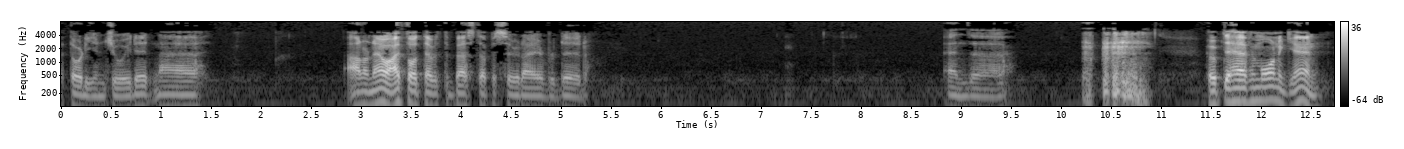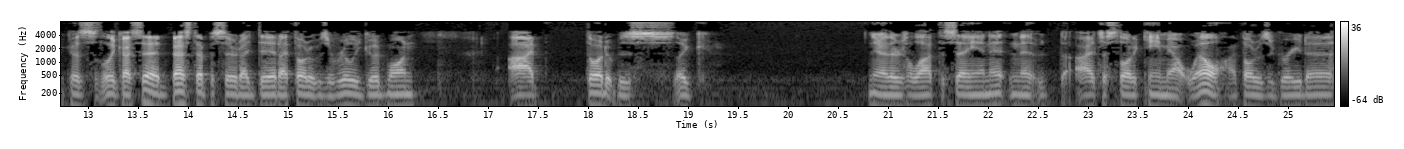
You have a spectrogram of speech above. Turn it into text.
I thought he enjoyed it, and uh, I don't know. I thought that was the best episode I ever did. And uh, hope to have him on again because, like I said, best episode I did. I thought it was a really good one. I thought it was like, you know, there's a lot to say in it, and it, I just thought it came out well. I thought it was a great, uh,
